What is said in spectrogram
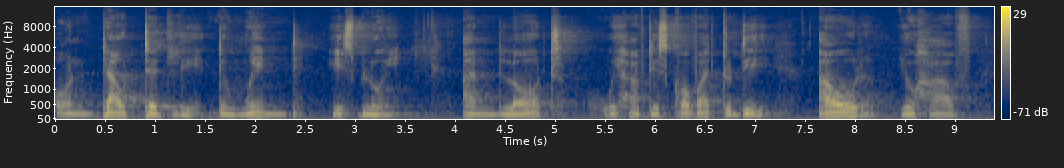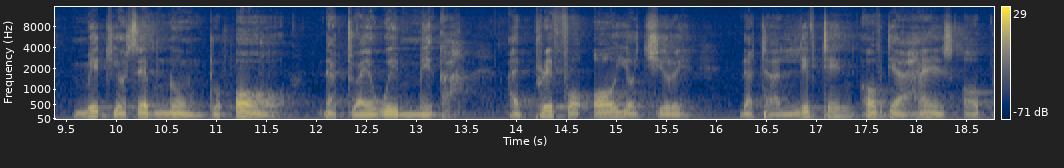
undoubtedly, the wind is blowing. And Lord, we have discovered today how you have made yourself known to all that you are a way maker. I pray for all your children that are lifting up their hands up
